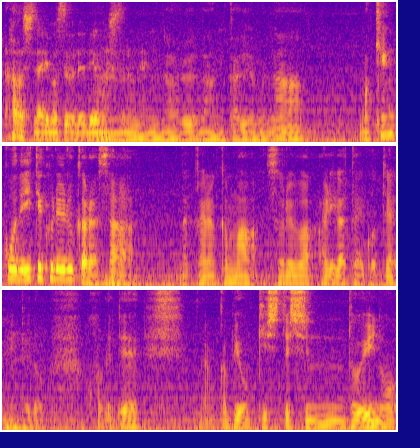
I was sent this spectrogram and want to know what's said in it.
話になりますよね。電話したらね。うんなるなんかでもな、まあ、健康でいてくれるからさ、なかなかまあそれはありがたいことやねんけど。これでなんか病気してしんどいのっ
